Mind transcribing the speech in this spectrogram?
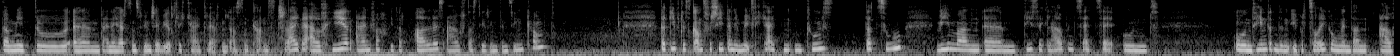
damit du ähm, deine Herzenswünsche Wirklichkeit werden lassen kannst. Schreibe auch hier einfach wieder alles auf, das dir in den Sinn kommt. Da gibt es ganz verschiedene Möglichkeiten und Tools dazu, wie man ähm, diese Glaubenssätze und und hindernden Überzeugungen dann auch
